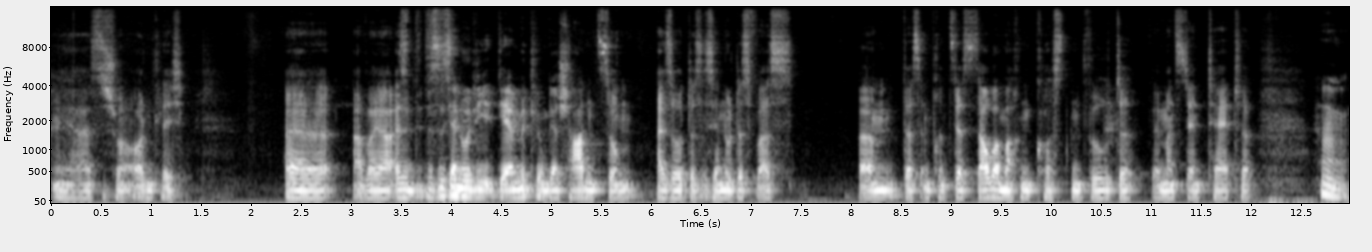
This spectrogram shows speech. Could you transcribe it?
Ja, es ist schon ordentlich. Äh, aber ja, also das ist ja nur die, die Ermittlung der Schadenssummen. Also das ist ja nur das, was ähm, das im Prinzip das Saubermachen kosten würde, wenn man es denn täte. Hm.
